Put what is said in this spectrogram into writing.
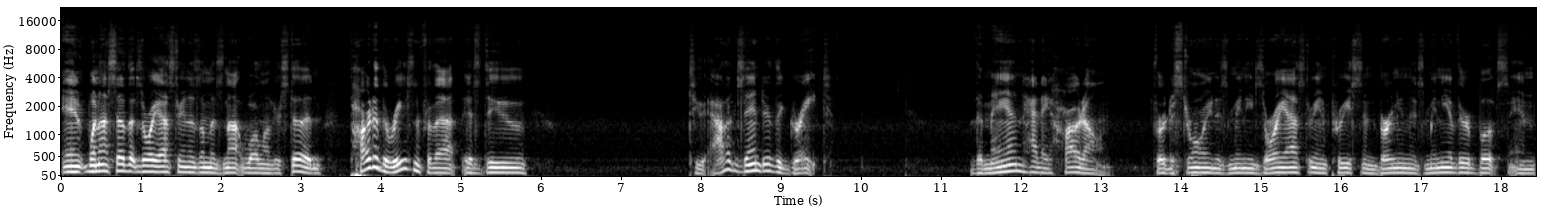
And when I said that Zoroastrianism is not well understood, part of the reason for that is due to Alexander the Great. The man had a heart on for destroying as many Zoroastrian priests and burning as many of their books and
